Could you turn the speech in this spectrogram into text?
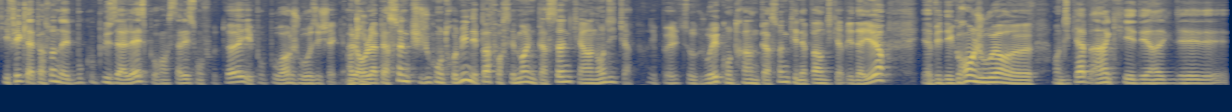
Ce qui fait que la personne est beaucoup plus à l'aise pour installer son fauteuil et pour pouvoir jouer aux échecs. Alors la personne qui joue contre lui n'est pas forcément une personne qui a un handicap. Il peut se jouer contre une personne qui n'a pas de handicap. Et d'ailleurs, il y avait des grands joueurs euh, handicap, un qui est dé- dé-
